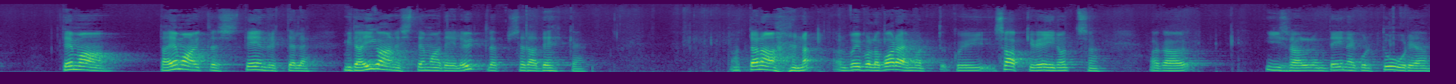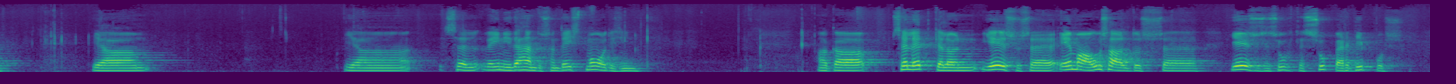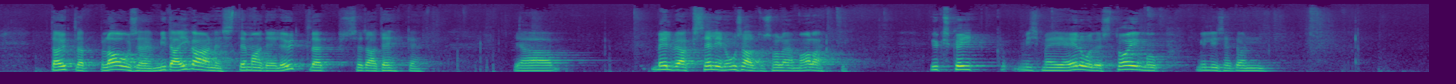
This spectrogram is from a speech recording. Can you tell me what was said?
tema, ta ema ütles teenritele mida iganes tema teile ütleb, seda tehke. noh, täna on võib-olla parem, et kui saabki vein otsa, aga Iisrael on teine kultuur ja, ja, ja see veini tähendus on teistmoodi siin. aga sel hetkel on Jeesuse ema usaldus äh, Jeesuse suhtes supertipus. ta ütleb lause, mida iganes tema teile ütleb, seda tehke ja meil peaks selline usaldus olema alati. ükskõik, mis meie eludes toimub, millised on,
